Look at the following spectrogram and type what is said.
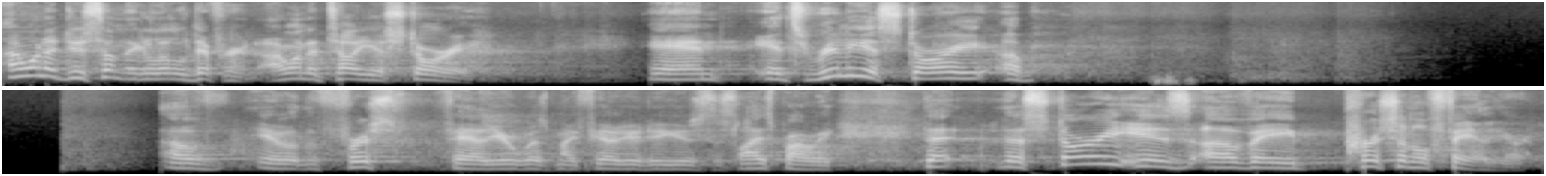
I want to do something a little different. I want to tell you a story. And it's really a story of, of you know, the first failure was my failure to use the slides properly. The, the story is of a personal failure.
